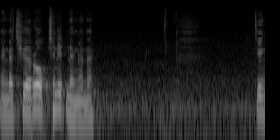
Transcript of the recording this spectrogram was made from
ย่างกับเชื้อโรคชนิดหนึ่งนะจริง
